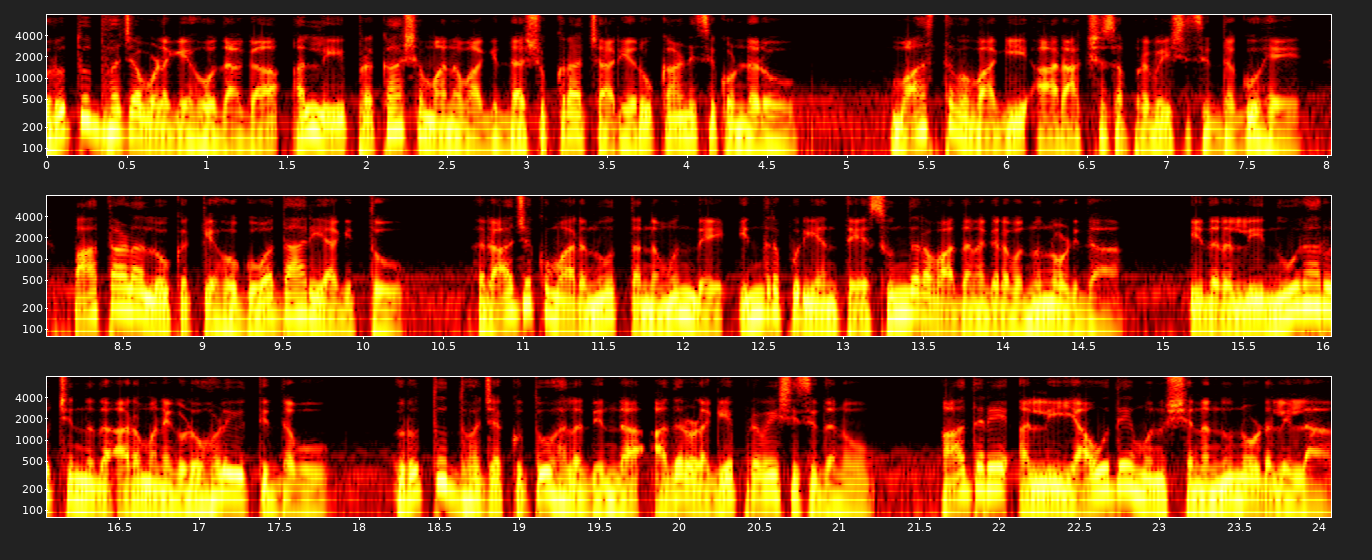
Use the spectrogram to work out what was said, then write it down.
ಋತುಧ್ವಜ ಒಳಗೆ ಹೋದಾಗ ಅಲ್ಲಿ ಪ್ರಕಾಶಮಾನವಾಗಿದ್ದ ಶುಕ್ರಾಚಾರ್ಯರು ಕಾಣಿಸಿಕೊಂಡರು. ವಾಸ್ತವವಾಗಿ ಆ ರಾಕ್ಷಸ ಪ್ರವೇಶಿಸಿದ್ದ ಗುಹೆ ಪಾತಾಳ ಲೋಕಕ್ಕೆ ಹೋಗುವ ದಾರಿಯಾಗಿತ್ತು. ರಾಜಕುಮಾರನು ತನ್ನ ಮುಂದೆ ಇಂದ್ರಪುರಿಯಂತೆ ಸುಂದರವಾದ ನಗರವನ್ನು ನೋಡಿದ. ಇದರಲ್ಲಿ ನೂರಾರು ಚಿನ್ನದ ಅರಮನೆಗಳು ಹೊಳೆಯುತ್ತಿದ್ದವು. ಋತುಧ್ವಜ ಕುತೂಹಲದಿಂದ ಅದರೊಳಗೆ ಪ್ರವೇಶಿಸಿದನು. ಆದರೆ ಅಲ್ಲಿ ಯಾವುದೇ ಮನುಷ್ಯನನ್ನು ನೋಡಲಿಲ್ಲ.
